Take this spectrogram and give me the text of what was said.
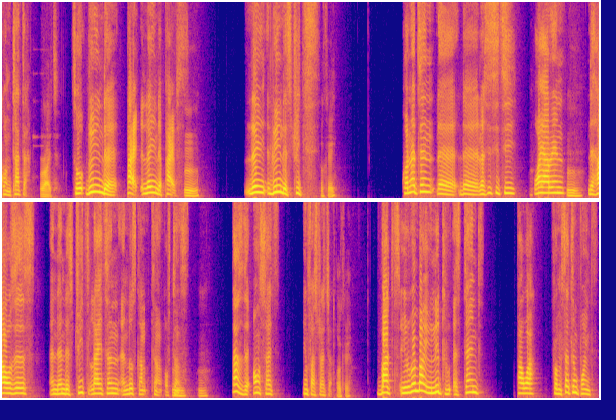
contractor. Right. So doing the pipe, laying the pipes, mm. laying, doing the streets. Okay. Connecting the the electricity wiring mm. the houses and then the street lighting and those kind of things. Mm. Mm. That's the on-site infrastructure. Okay. But you remember you need to extend power from certain points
